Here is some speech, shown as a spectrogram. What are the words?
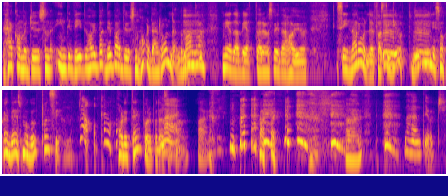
Här kommer du som individ. Du har ju det är bara du som har den rollen. De andra medarbetare och så vidare har ju sina roller fast i grupp. Du är liksom själv. Det är som att gå upp på en scen. Ja, kanske. Har du tänkt på det på det Nej. sättet? Nej. Nej. Det har jag inte gjort.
